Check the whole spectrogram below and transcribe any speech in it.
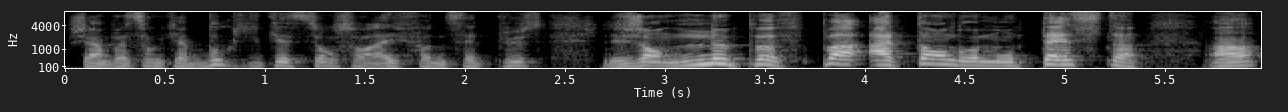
J'ai l'impression qu'il y a beaucoup de questions sur l'iPhone 7 Plus. Les gens ne peuvent pas attendre mon test. Hein.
